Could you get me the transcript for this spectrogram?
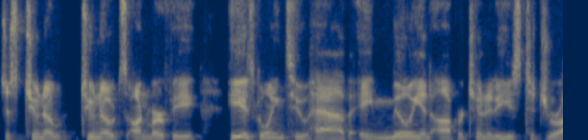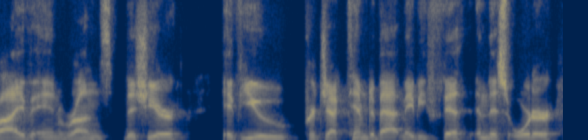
Just two note two notes on Murphy. He is going to have a million opportunities to drive in runs this year. If you project him to bat maybe fifth in this order, I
